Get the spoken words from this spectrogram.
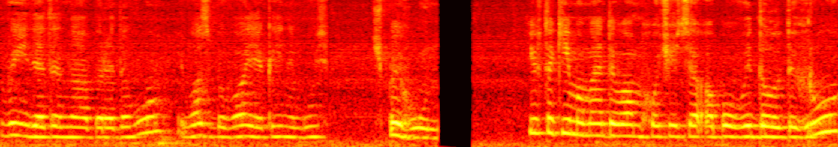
ви йдете на передову і вас вбиває який-небудь шпигун. І в такі моменти вам хочеться або видалити гру,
